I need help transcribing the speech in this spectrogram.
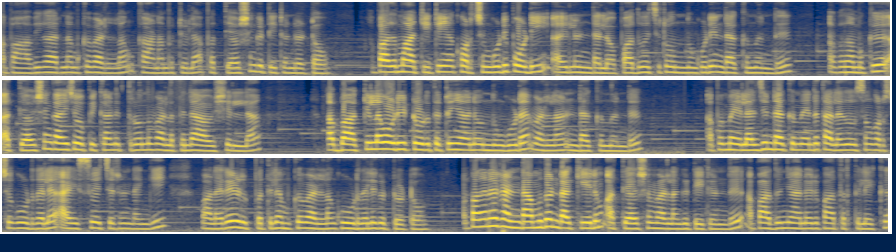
അപ്പോൾ ആവി കാരണം നമുക്ക് വെള്ളം കാണാൻ പറ്റില്ല അപ്പോൾ അത്യാവശ്യം കിട്ടിയിട്ടുണ്ട് കേട്ടോ. അപ്പോൾ അത് മാറ്റിയിട്ട് ഞാൻ കുറച്ചും കൂടി പൊടി അതിലുണ്ടല്ലോ. അപ്പോൾ അത് വെച്ചിട്ട് ഒന്നും കൂടി ഉണ്ടാക്കുന്നുണ്ട്. അപ്പോൾ നമുക്ക് അത്യാവശ്യം കൈ ചോപ്പിക്കാൻ ഇത്രയൊന്നും വെള്ളത്തിന്റെ ആവശ്യമില്ല. ബാക്കിയുള്ള പൊടി ഇട്ട് കൊടുത്തിട്ട് ഞാൻ ഒന്നും കൂടെ വെള്ളം ഉണ്ടാക്കുന്നുണ്ട്. അപ്പോൾ മേലാഞ്ചി ഉണ്ടാക്കുന്നതിന്റെ തലേ ദിവസം കുറച്ച് കൂടുതൽ ഐസ് വെച്ചിട്ടുണ്ടെങ്കിൽ വളരെ എളുപ്പത്തിൽ നമുക്ക് വെള്ളം കൂടുതൽ കിട്ടും കേട്ടോ. അപ്പോൾ അങ്ങനെ രണ്ടാമത് ഉണ്ടാക്കിയാലും അത്യാവശ്യം വെള്ളം കിട്ടിയിട്ടുണ്ട്. അപ്പോൾ അതും ഞാനൊരു പാത്രത്തിലേക്ക്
